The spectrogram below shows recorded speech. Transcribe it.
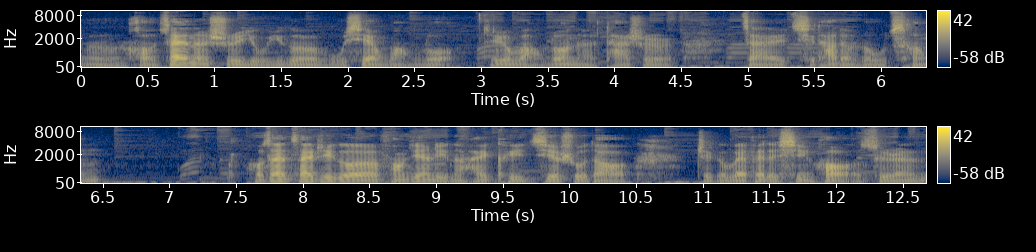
嗯，好在呢是有一个无线网络，这个网络呢它是在其他的楼层，好在在这个房间里呢还可以接受到这个 WiFi 的信号，虽然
